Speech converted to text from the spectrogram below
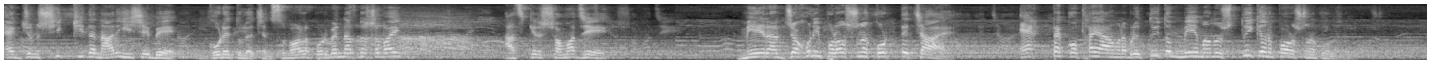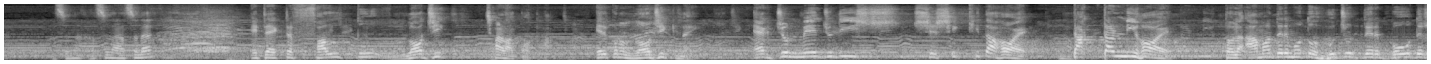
একজন শিক্ষিতা নারী হিসেবে গড়ে তুলেছেন। সুবহানাল্লাহ, পড়বেন না আপনার সবাই? আজকের সমাজে মেয়েরা যখনই পড়াশোনা করতে চায়, একটা কথাই আমরা বলি, তুই তো মেয়ে মানুষ, তুই কেন পড়াশোনা করবি? আছে না আছে না এটা একটা ফালতু লজিক ছাড়া কথা। এর কোনো লজিক নাই। একজন মেয়ে যদি সে শিক্ষিতা হয় ডাক্তারনি হয়, তাহলে আমাদের মতো হুজুরদের বউদের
